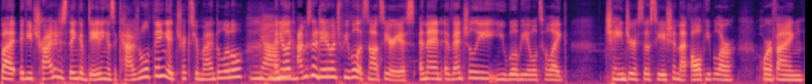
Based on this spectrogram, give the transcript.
But if you try to just think of dating as a casual thing, it tricks your mind a little. Yeah. And you're like, I'm just gonna date a bunch of people, it's not serious. And then eventually you will be able to like change your association that all people are horrifying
